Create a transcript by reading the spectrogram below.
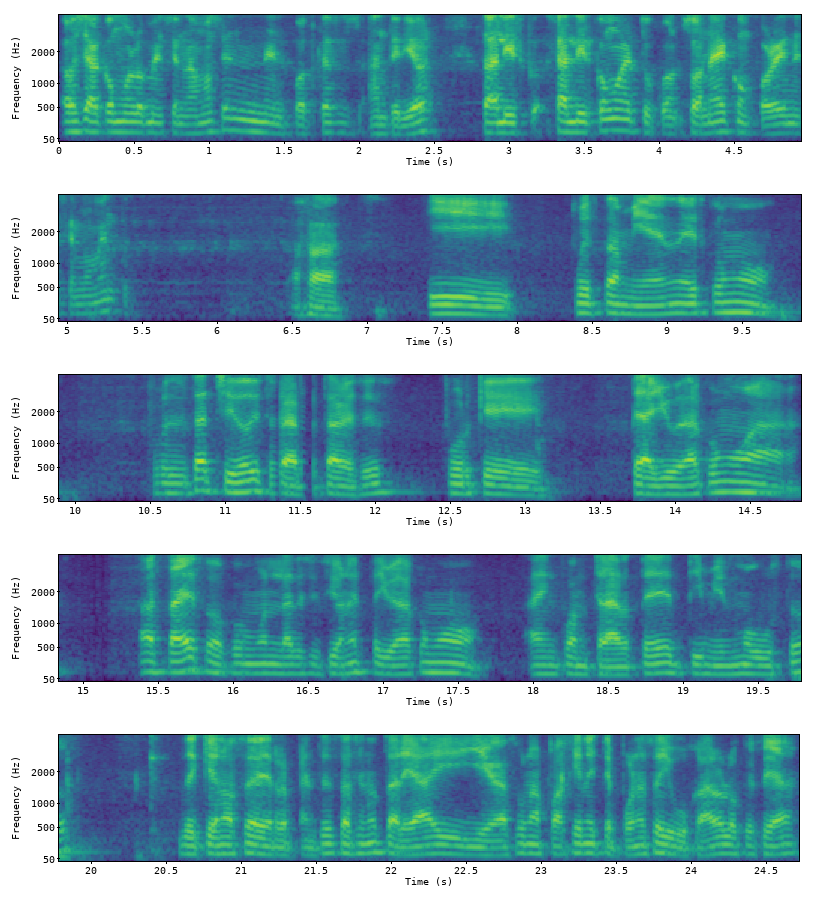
o sea, como lo mencionamos en el podcast anterior, salir, salir como de tu zona de confort en ese momento. Ajá. Y pues también es como, pues está chido distraerte a veces porque te ayuda como a, hasta eso, como en las decisiones te ayuda como a encontrarte en ti mismo gustos. De que no sé, de repente estás haciendo tarea y llegas a una página y te pones a dibujar o lo que sea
